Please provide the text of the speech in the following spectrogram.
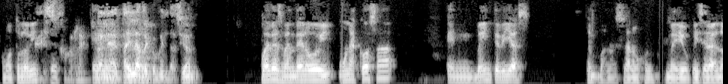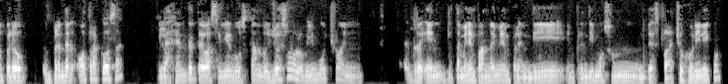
como tú lo dices. la eh, lealtad y la recomendación. Puedes vender hoy una cosa en 20 días, bueno, eso es a lo mejor medio visceral, ¿no? Pero emprender otra cosa y la gente te va a seguir buscando. Yo eso lo vi mucho en, también en pandemia emprendí, emprendimos un despacho jurídico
